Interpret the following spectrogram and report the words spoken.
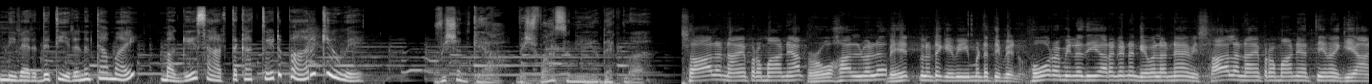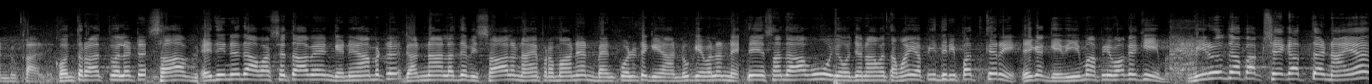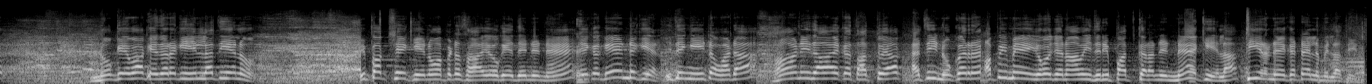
නිවැරදි තීරණ තමයි මගේ සාර්ථකත්වයට පාරකිව්වේ. විෂන්කයා විශ්වාසනීය දැක්ම. ශාල ණය ප්‍රමාණයක් රෝහල්වල බෙහෙත්වලට ගෙවීමට තිබෙන. හෝර මිලදී අරගෙන ගෙවලනෑ විශාල ණය ප්‍රමාණයක් තියෙන ගිය ආණ්ඩු කාලේ. කොන්ත්‍රාත්වලට සහ එදිනද අවශ්‍යතාවයෙන් ගෙනයාමට ගන්නාලද විශාල ණය ප්‍රමාණයන් බැංකුවලට ගිය ආණ්ඩු ගෙවලන්නේ. ඒ සඳහා වූ යෝජනාව තමයි අපි ඉදිරිපත් කරේ. ඒක ගෙවීම අපි වගකීම. විරුද්ධ පක්ෂය ගත්ත ණය නොගෙවා ගෙදර ගිහිල්ලා තියෙනවා. විපක්ෂය කියනවා අපට සහයෝගය දෙන්නේ නෑ ඒක ගේන්ඩ කියල. ඉතින් ඊට වඩා හානිදායක තත්ත්වයක් ඇති නොකර අපි මේ යෝජනාව ඉදිරිපත් කරන්නේ නෑ කියලා තීරණයකට එළමිලතිය.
